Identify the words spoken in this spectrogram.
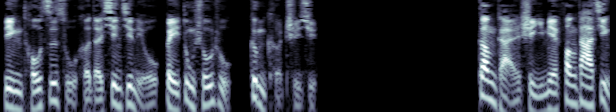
令投资组合的现金流被动收入更可持续。杠杆是一面放大镜，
